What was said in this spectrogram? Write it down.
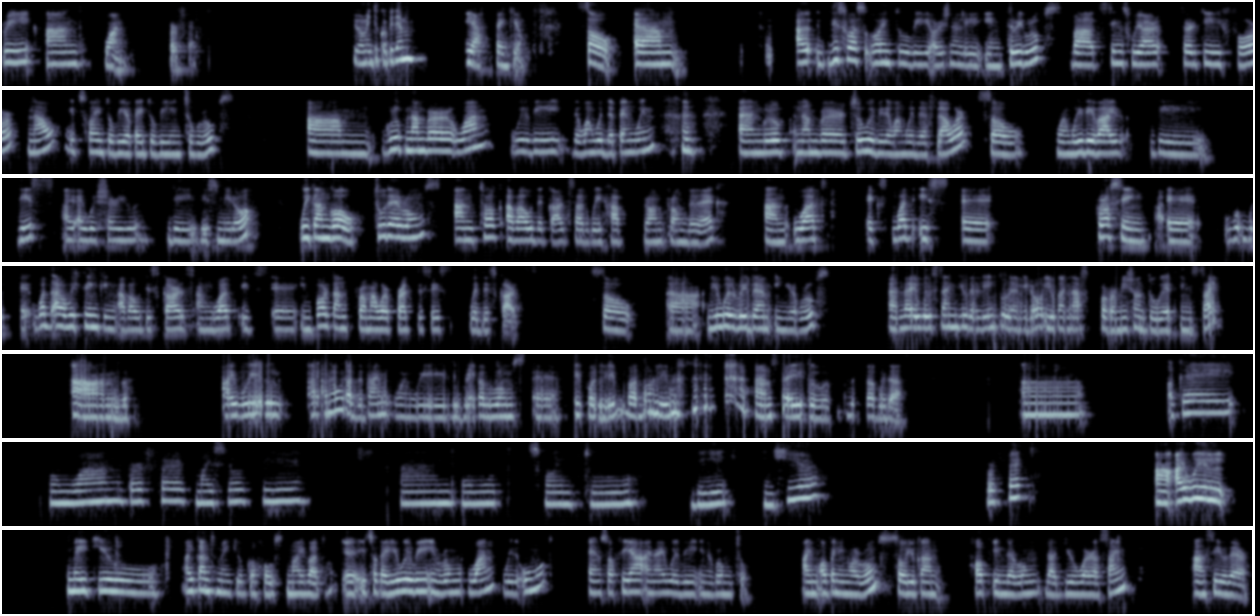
three and one. Perfect. You want me to copy them? Yeah, thank you. So um, uh, this was going to be originally in three groups, but since we are 34 now, it's going to be okay to be in two groups. Um, group number one will be the one with the penguin, and group number two will be the one with the flower. So when we divide the this, I, I will share you the this Miro. We can go to the rooms and talk about the cards that we have drawn from the deck and what what is uh, crossing uh, what are we thinking about these cards and what is uh, important from our practices with these cards. So uh, you will read them in your groups and I will send you the link to the Miro. You can ask for permission to get inside. And I will, I, I know at the time when we do breakout rooms, uh, people leave, but don't leave and stay to talk with us. Uh, okay, from one, perfect, my selfie, and Umut is going to be in here. Perfect. Uh, I will make you, I can't make you co-host my, but uh, it's okay. You will be in room one with Umut and Sophia and I will be in room two. I'm opening all rooms so you can hop in the room that you were assigned and see you there.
